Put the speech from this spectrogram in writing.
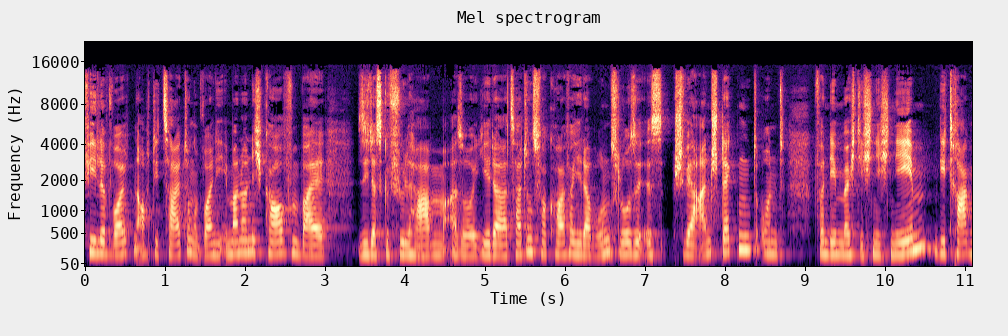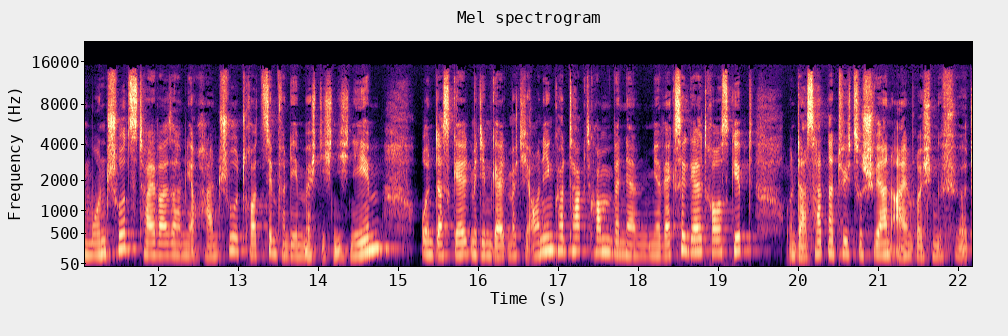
Viele wollten auch die Zeitung und wollen die immer noch nicht kaufen, weil sie das Gefühl haben, also jeder Zeitungsverkäufer, jeder Wohnungslose ist schwer ansteckend und von dem möchte ich nicht nehmen. Die tragen Mundschutz, teilweise haben die auch Handschuhe, trotzdem von dem möchte ich nicht nehmen. Und das Geld, mit dem Geld möchte ich auch nicht in Kontakt kommen, wenn der mir Wechselgeld rausgibt. Und das hat natürlich zu schweren Einbrüchen geführt.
